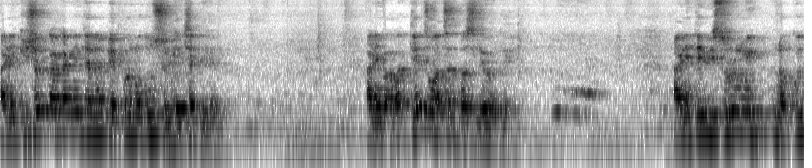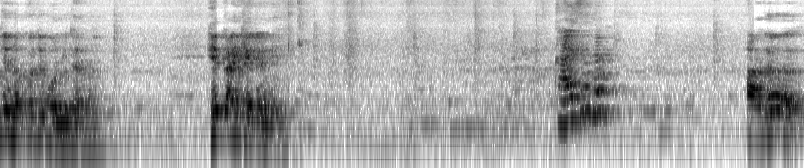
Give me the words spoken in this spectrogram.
आणि किशोर काकांनी त्यांना पेपरमधून शुभेच्छा दिल्या. आणि बाबा तेच वाचत बसले होते. आणि ते विसरून मी नको ते नको ते बोललो त्यांना. हे काय केलं मी? काय झालं? अगं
